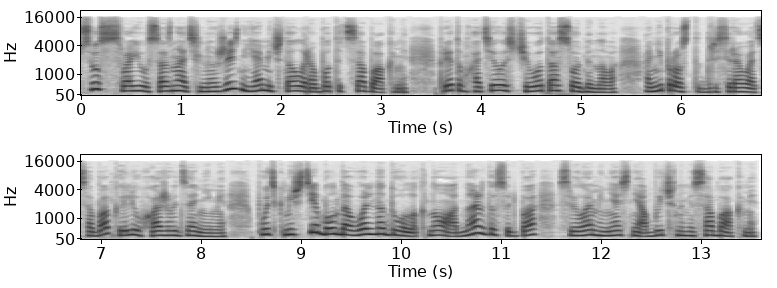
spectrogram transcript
Всю свою сознательную жизнь я мечтала работать с собаками. При этом хотелось чего-то особенного, а не просто дрессировать собак или ухаживать за ними. Путь к мечте был довольно долг, но однажды судьба свела меня с необычными собаками.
